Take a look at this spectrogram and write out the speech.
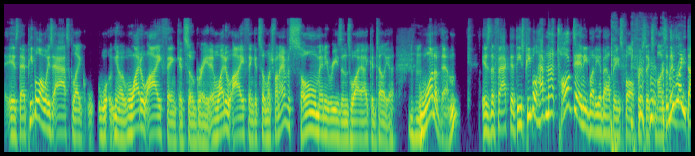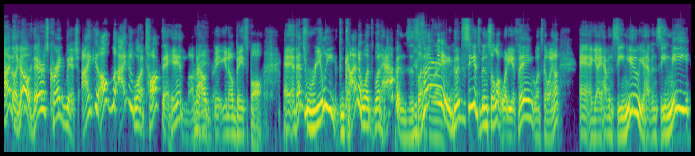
is that people always ask like you know why do i think it's so great and why do i think it's so much fun i have so many reasons why i could tell you mm-hmm. one of them is the fact that these people have not talked to anybody about baseball for six months, and they're like diving, like, "Oh, there's Craig Mish. I I'll, I just want to talk to him about right, you know baseball," and, and, that's really kind of what what happens. It's You're like, so "Hey, right, good to see you. It's been so long. What do you think? What's going on?" And I haven't seen you. You haven't seen me,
